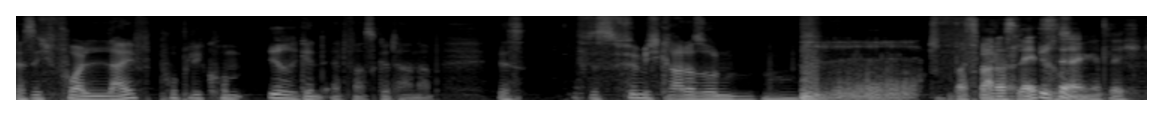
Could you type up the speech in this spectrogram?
dass ich vor Live-Publikum irgendetwas getan habe. Das, das ist für mich gerade so ein. Was war das letzte Irrsinn. eigentlich?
